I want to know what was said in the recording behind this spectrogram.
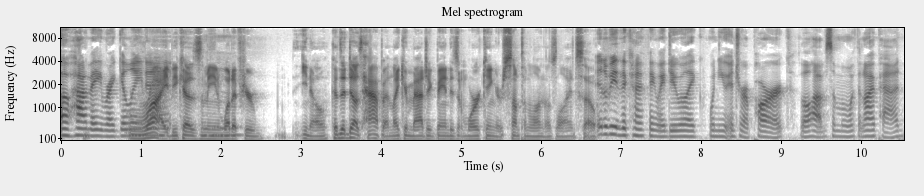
Oh, how do they regulate right? it? Because I mean, what Mm-hmm. if you're, you know, because it does happen, like your magic band isn't working or something along those lines. So It'll be the kind of thing they do like when you enter a park, they'll have someone with an iPad.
